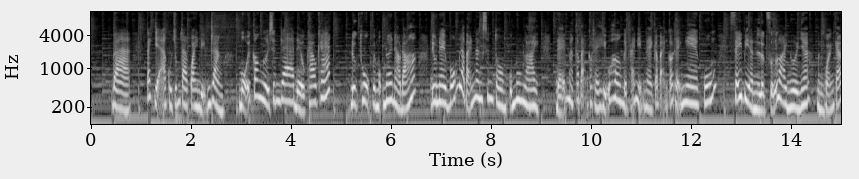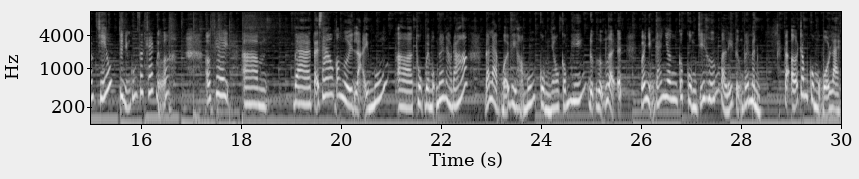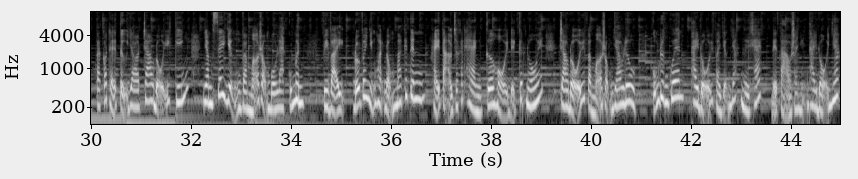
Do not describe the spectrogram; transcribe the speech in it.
và tác giả của chúng ta quan điểm rằng mỗi con người sinh ra đều khao khát được thuộc về một nơi nào đó. Điều này vốn là bản năng sinh tồn của muôn loài. Để mà các bạn có thể hiểu hơn về khái niệm này các bạn có thể nghe cuốn Sabian lịch sử loài người nha. Mình quảng cáo chéo cho những cuốn sách khác nữa. Ok um, và tại sao con người lại muốn uh, thuộc về một nơi nào đó? Đó là bởi vì họ muốn cùng nhau cống hiến được hưởng lợi ích với những cá nhân có cùng chí hướng và lý tưởng với mình và ở trong cùng một bộ lạc ta có thể tự do trao đổi ý kiến nhằm xây dựng và mở rộng bộ lạc của mình vì vậy đối với những hoạt động marketing hãy tạo cho khách hàng cơ hội để kết nối trao đổi và mở rộng giao lưu cũng đừng quên thay đổi và dẫn dắt người khác để tạo ra những thay đổi nhé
